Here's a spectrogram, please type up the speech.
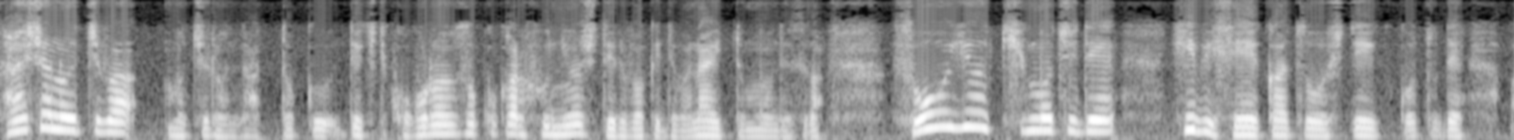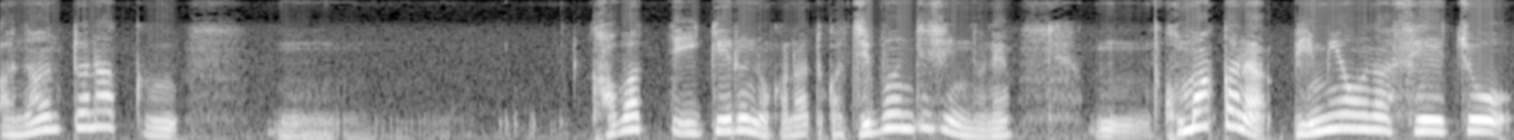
最初のうちはもちろん納得できて、心の底から腑に落ちているわけではないと思うんですが、そういう気持ちで日々生活をしていくことで、あ、なんとなく、うん、変わっていけるのかなとか、自分自身のね、うん、細かな微妙な成長、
